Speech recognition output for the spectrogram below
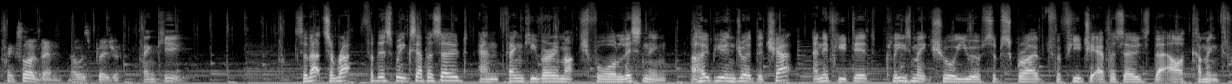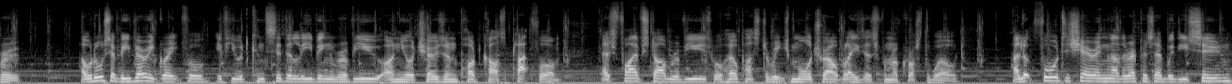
thanks a lot, Ben. That was a pleasure. Thank you. So that's a wrap for this week's episode, and thank you very much for listening. I hope you enjoyed the chat, and if you did, please make sure you have subscribed for future episodes that are coming through. I would also be very grateful if you would consider leaving a review on your chosen podcast platform, as five star reviews will help us to reach more trailblazers from across the world. I look forward to sharing another episode with you soon,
